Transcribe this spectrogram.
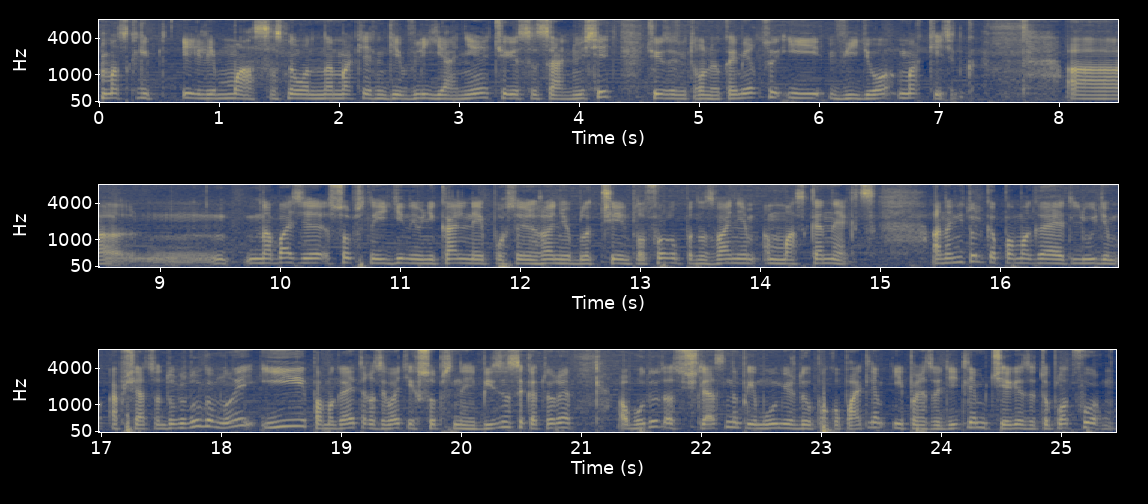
Маскрипт или МАС основан на маркетинге влияния через социальную сеть, через электронную коммерцию и видеомаркетинг. А, на базе собственной единой уникальной по содержанию блокчейн-платформы под названием MassConnects. Она не только помогает людям общаться друг с другом, но и помогает развивать их собственные бизнесы, которые будут осуществляться напрямую между покупателем и производителем через эту платформу.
